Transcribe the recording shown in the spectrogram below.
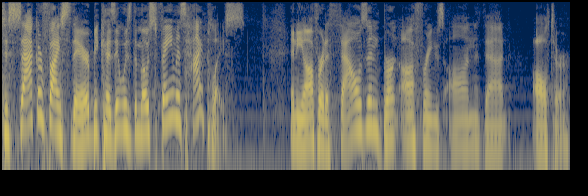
to sacrifice there because it was the most famous high place. And he offered a thousand burnt offerings on that altar.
